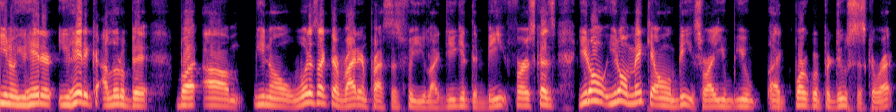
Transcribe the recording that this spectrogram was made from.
you know, you hit it, you hit it a little bit, but um, you know, what is like the writing process for you? Like, do you get the beat first? Because you don't you don't make your own beats, right? You you like work with producers, correct?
